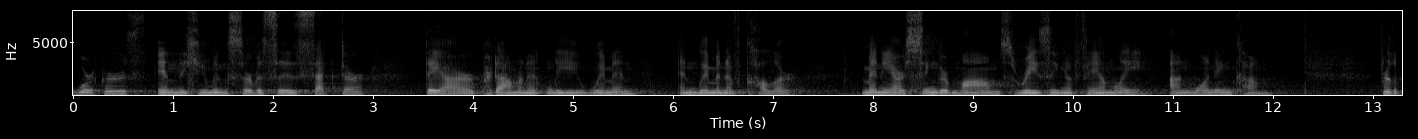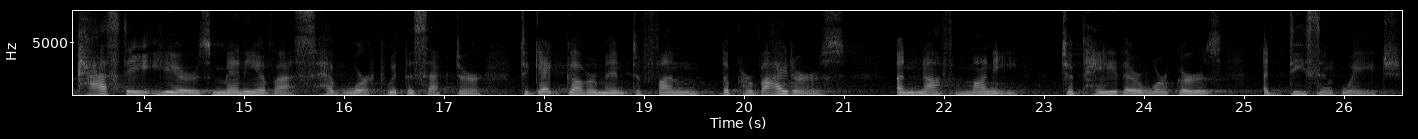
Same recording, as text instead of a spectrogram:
workers in the human services sector. They are predominantly women and women of color. Many are single moms raising a family on one income. For the past eight years, many of us have worked with the sector to get government to fund the providers enough money to pay their workers a decent wage,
